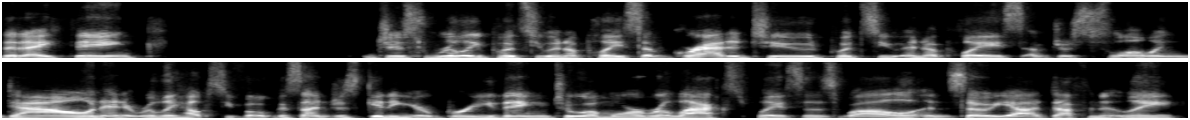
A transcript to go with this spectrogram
that I think just really puts you in a place of gratitude, puts you in a place of just slowing down, and it really helps you focus on just getting your breathing to a more relaxed place as well. And so, yeah, definitely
